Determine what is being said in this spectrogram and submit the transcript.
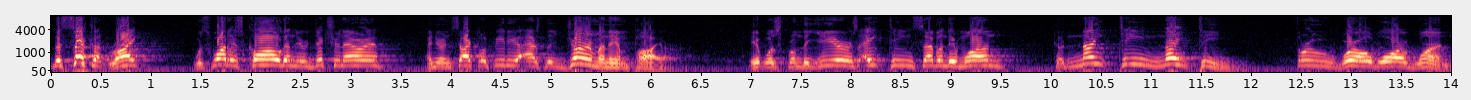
The Second Reich was what is called in your dictionary and your encyclopedia as the German Empire. It was from the years 1871 to 1919 through World War I.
